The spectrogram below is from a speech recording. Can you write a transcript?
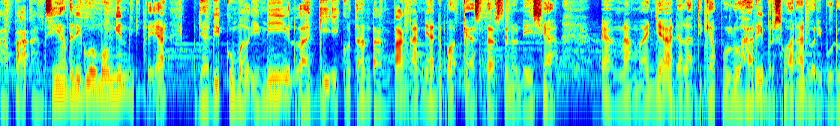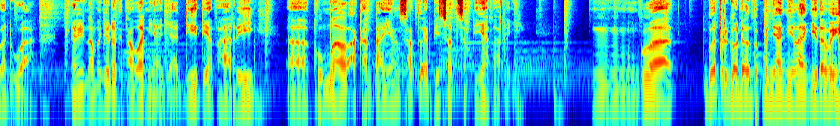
apaan sih yang tadi gue omongin gitu ya jadi Kumal ini lagi ikutan tantangannya The Podcasters Indonesia yang namanya adalah 30 hari bersuara 2022. Dari namanya udah ketahuan ya. Jadi tiap hari uh, Kumal akan tayang satu episode setiap hari. Hmm, gua gue tergoda untuk menyanyi lagi tapi,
